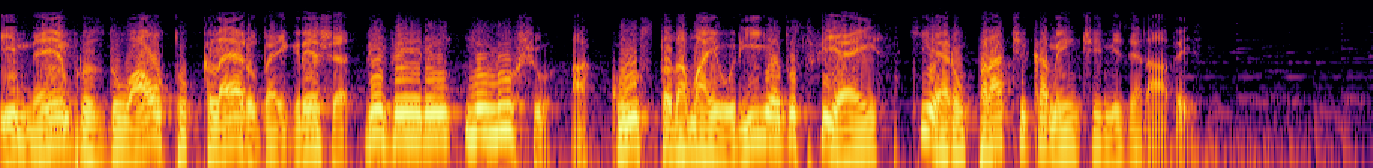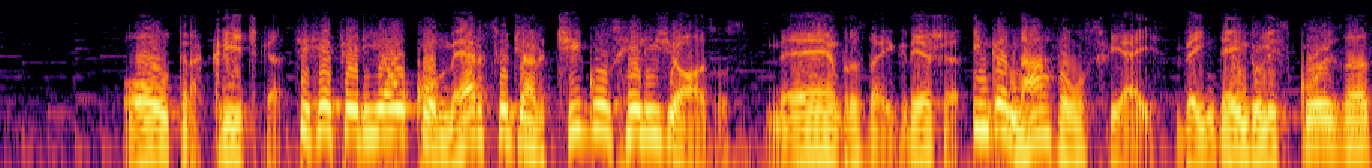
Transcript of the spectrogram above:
e membros do alto clero da igreja viverem no luxo, à custa da maioria dos fiéis que eram praticamente miseráveis. Outra crítica se referia ao comércio de artigos religiosos. Membros da igreja enganavam os fiéis, vendendo-lhes coisas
